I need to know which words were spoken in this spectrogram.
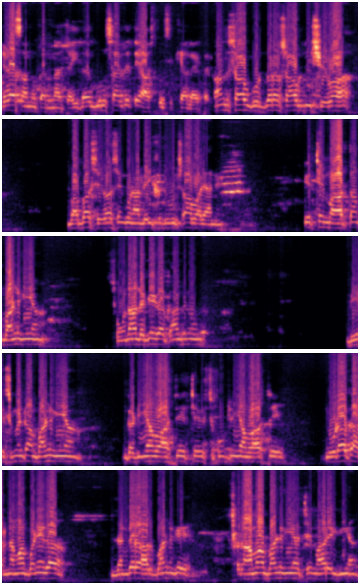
ਜਿਹੜਾ ਸਾਨੂੰ ਕਰਨਾ ਚਾਹੀਦਾ, ਗੁਰੂ ਸਾਹਿਬ ਦੇ ਇਤਿਹਾਸ ਤੋਂ ਸਿੱਖਿਆ ਲੈ ਕਰ ਕੰਧ ਸਾਹਿਬ, ਗੁਰਦੁਆਰਾ ਸਾਹਿਬ ਦੀ ਸੇਵਾ ਬਾਬਾ ਸੇਵਾ ਸਿੰਘ ਹੁਣਾਂ ਲਈ ਖਡੂਰ ਸਾਹਿਬ ਵਾਲਿਆਂ ਨੇ। ਇੱਥੇ ਇਮਾਰਤਾਂ ਬਣ ਗਈਆਂ, ਸੋਨਾ ਲੱਗੇਗਾ ਕੰਧ ਨੂੰ। ਬੇਸਮੈਂਟਾਂ ਬਣ ਗਈਆਂ, ਗੱਡੀਆਂ ਵਾਸਤੇ, ਇੱਥੇ ਸਕੂਟਰੀਆਂ ਵਾਸਤੇ, ਜੋੜਾ ਘਰ ਨਵਾਂ ਬਣੇਗਾ, ਲੰਗਰ ਹਾਲ ਬਣ ਗਏ ਸਰਾਵਾਂ ਬਣ ਗਈਆਂ ਇੱਥੇ ਮਹਾਰਾਜ ਦੀਆਂ।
